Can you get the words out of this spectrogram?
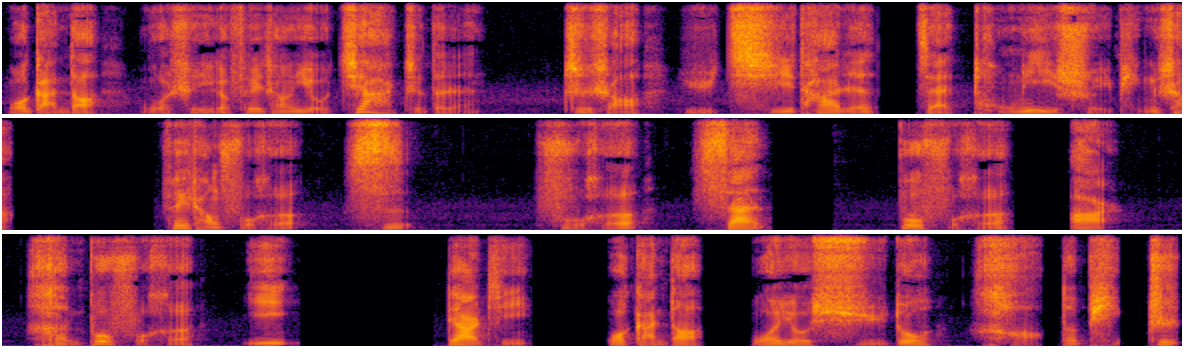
我感到我是一个非常有价值的人，至少与其他人在同一水平上，非常符合四，符合三。不符合二，很不符合一。第二题，我感到我有许多好的品质，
